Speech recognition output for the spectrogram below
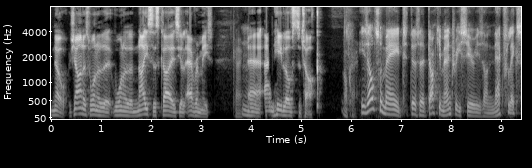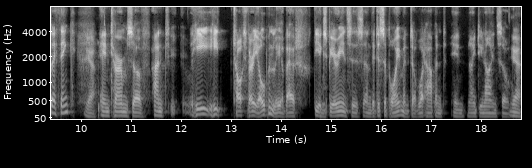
no, Jean is one of the one of the nicest guys you'll ever meet, Okay. uh, and he loves to talk. Okay. He's also made there's a documentary series on Netflix, I think, Yeah. in terms of and he he talks very openly about the experiences and the disappointment of what happened in 99 so Yeah.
